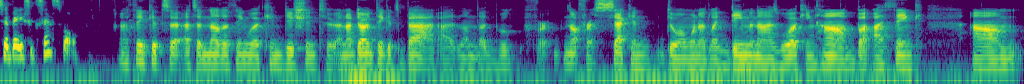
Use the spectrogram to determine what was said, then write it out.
to be successful. I think it's a, that's another thing we're conditioned to, and I don't think it's bad. I, I for, not for a second do I want to like demonize working hard, but I think um,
